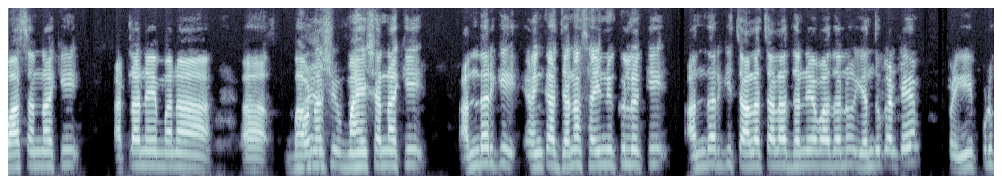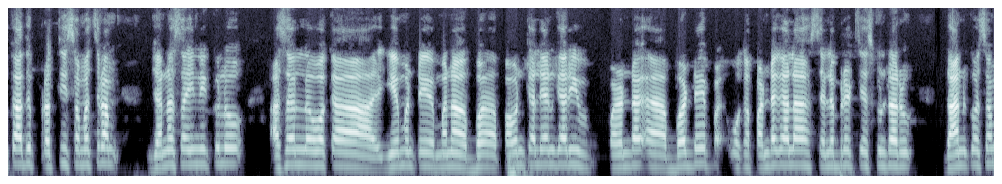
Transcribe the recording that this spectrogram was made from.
వాసన్నకి అట్లానే మన భవనశ్రీ మహేష్ అన్నకి అందరికి ఇంకా జన సైనికులకి అందరికి చాలా చాలా ధన్యవాదాలు. ఎందుకంటే ఇప్పుడు కాదు ప్రతి సంవత్సరం జన సైనికులు అసలు ఒక ఏమంటే మన పవన్ కళ్యాణ్ గారి పండగ బర్త్డే ఒక పండగలా సెలబ్రేట్ చేసుకుంటారు. దానికోసం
